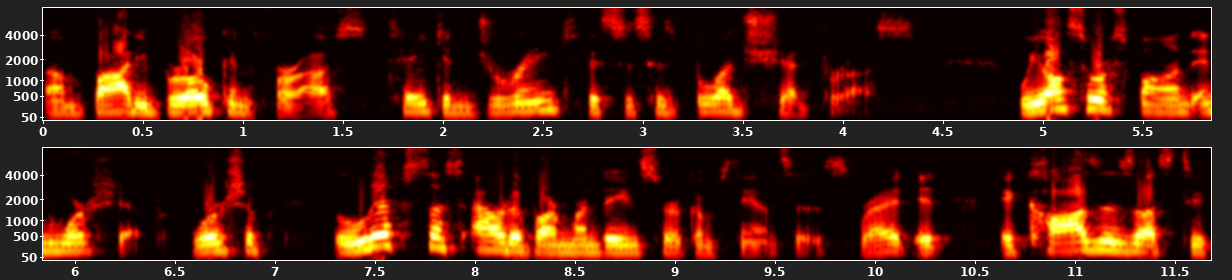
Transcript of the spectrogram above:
um, body broken for us. Take and drink. This is his blood shed for us. We also respond in worship. Worship lifts us out of our mundane circumstances, right? It, it causes us to,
